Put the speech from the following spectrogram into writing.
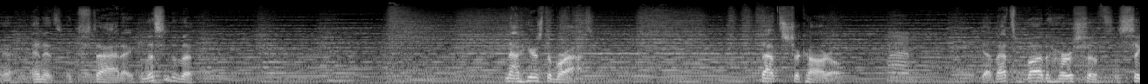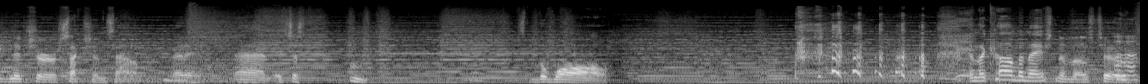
Yeah. And it's ecstatic. Listen to the. Now here's the brass. That's Chicago. Wow. Yeah, that's Bud Herseth's signature section sound. Ready? And it's just. mm. It's the wall. and the combination of those 2 um,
